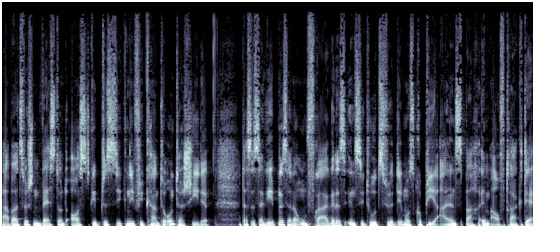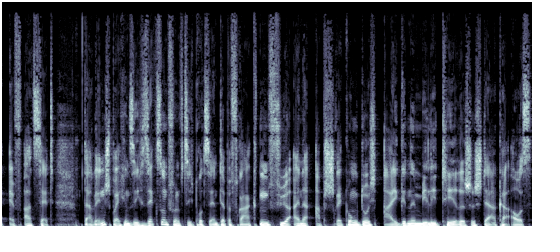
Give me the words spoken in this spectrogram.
Aber zwischen West und Ost gibt es signifikante Unterschiede. Das ist Ergebnis einer Umfrage des Instituts für Demoskopie Allensbach im Auftrag der FAZ. Darin sprechen sich 56 Prozent der Befragten für eine Abschreckung durch eigene militärische Stärke aus,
